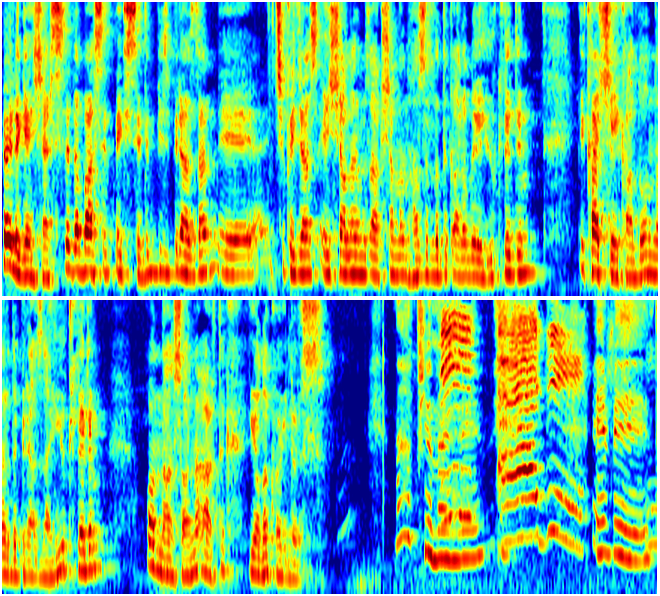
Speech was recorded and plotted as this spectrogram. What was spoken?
Böyle gençler size de bahsetmek istedim. Biz birazdan e, çıkacağız. Eşyalarımızı akşamdan hazırladık. Arabaya yükledim. Birkaç şey kaldı. Onları da birazdan yüklerim. Ondan sonra artık yola koyuluruz. Ne yapıyorsun annem? Evet.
